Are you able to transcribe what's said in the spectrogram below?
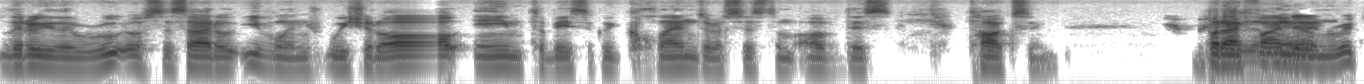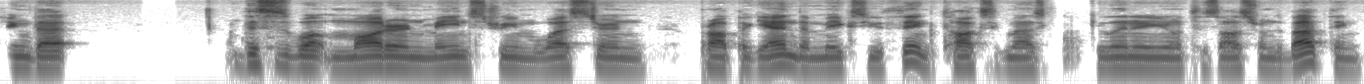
literally the root of societal evil, and we should all aim to basically cleanse our system of this toxin. But I find it enriching that this is what modern mainstream Western propaganda makes you think toxic masculinity, you know, testosterone is a bad thing.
